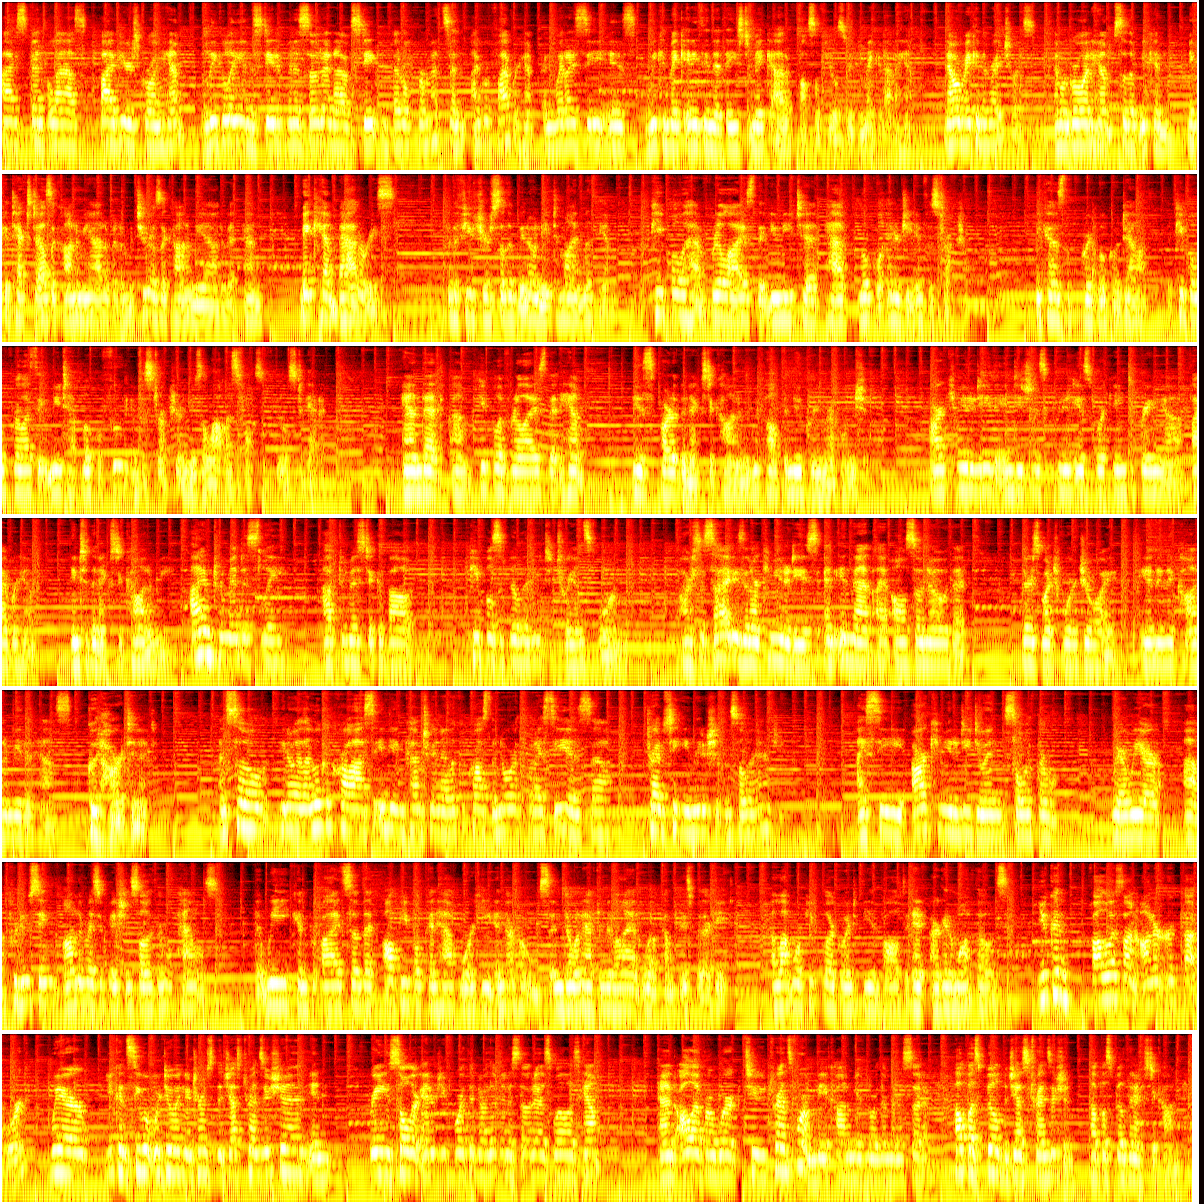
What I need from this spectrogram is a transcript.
I've spent the last five years growing hemp legally in the state of Minnesota and I have state and federal permits and I grow fiber hemp. And what I see is we can make anything that they used to make out of fossil fuels, we can make it out of hemp. Now we're making the right choice and we're growing hemp so that we can make a textiles economy out of it, a materials economy out of it, and make hemp batteries for the future so that we don't need to mine lithium. People have realized that you need to have local energy infrastructure because the grid will go down people realize that you need to have local food infrastructure and use a lot less fossil fuels to get it. And that um, people have realized that hemp is part of the next economy. We call it the new green revolution. Our community, the indigenous community, is working to bring uh, fiber hemp into the next economy. I am tremendously optimistic about people's ability to transform our societies and our communities. And in that, I also know that there's much more joy in an economy that has good heart in it. And so, you know, as I look across Indian country and I look across the north, what I see is uh, tribes taking leadership in solar energy. I see our community doing solar thermal, where we are uh, producing on the reservation solar thermal panels that we can provide so that all people can have more heat in their homes and don't have to rely on oil companies for their heat. A lot more people are going to be involved and are going to want those. You can follow us on honorearth.org where you can see what we're doing in terms of the just transition in bringing solar energy forth in northern Minnesota as well as hemp and all of our work to transform the economy of northern Minnesota. Help us build the just transition. Help us build the next economy.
